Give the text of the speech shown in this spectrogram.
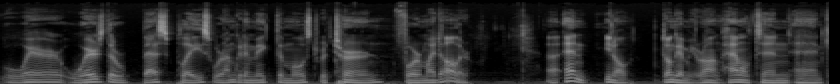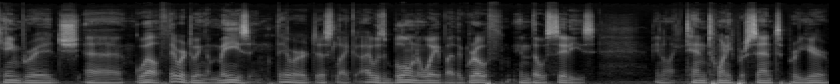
where where's the best place where I'm going to make the most return for my dollar? Uh, and you know, don't get me wrong, Hamilton and Cambridge, uh, Guelph, they were doing amazing. They were just like I was blown away by the growth in those cities, you know, like 10, 20 percent per year.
